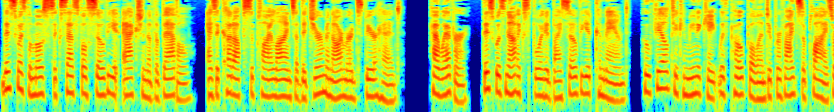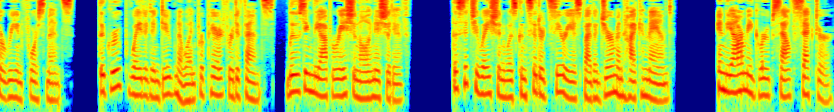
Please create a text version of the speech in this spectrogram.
This was the most successful Soviet action of the battle, as it cut off supply lines of the German armored spearhead. However, this was not exploited by Soviet command, who failed to communicate with Popel and to provide supplies or reinforcements. The group waited in Dubno and prepared for defense, losing the operational initiative. The situation was considered serious by the German High Command. In the Army Group South sector,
